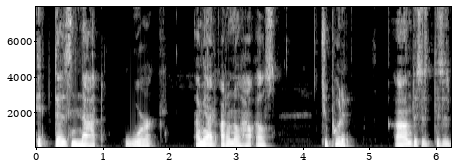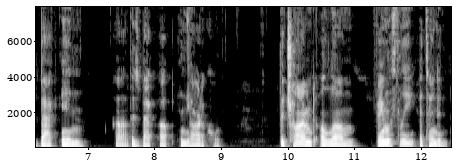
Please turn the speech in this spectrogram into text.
It does not work. I mean, I, I don't know how else to put it. Um, this is, this is back in, uh, this is back up in the article. The charmed alum famously attended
